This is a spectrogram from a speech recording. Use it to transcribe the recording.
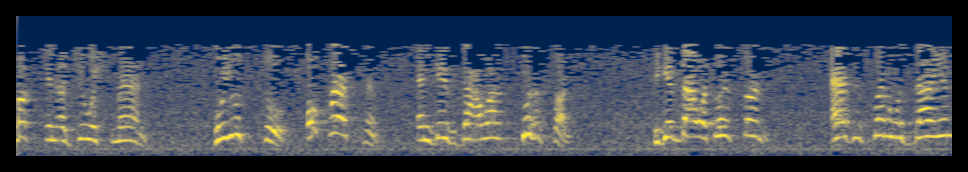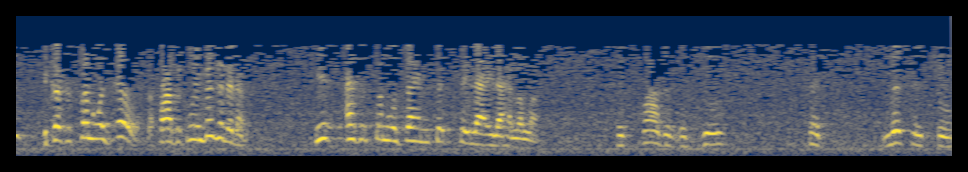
looked in a Jewish man who used to oppress him and gave da'wah to his son. He gave da'wah to his son. As his son was dying, because his son was ill, the Prophet went visited him. He, as his son was dying, he said, say La ilaha illallah. His father, the Jew, said, listen to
